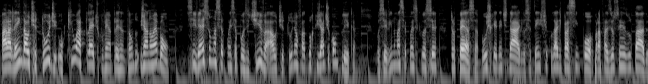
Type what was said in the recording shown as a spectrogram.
Para além da altitude, o que o Atlético vem apresentando já não é bom. Se viesse uma sequência positiva, a altitude é um fator que já te complica. Você vindo numa sequência que você tropeça, busca identidade, você tem dificuldade para se impor, para fazer o seu resultado.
